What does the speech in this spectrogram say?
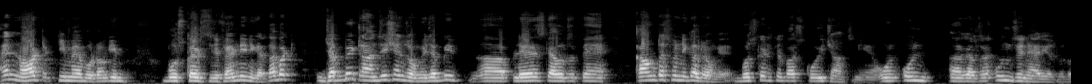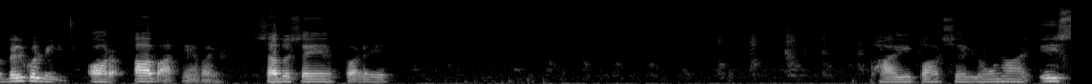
एंड नॉट कि मैं बोल रहा हूँ कि बुस्कट्स डिफेंड ही नहीं करता बट जब भी ट्रांजिशन होंगे, जब भी प्लेयर्स क्या बोल सकते हैं काउंटर्स में निकल रहे होंगे बुस्केट्स के पास कोई चांस नहीं है। उन उन क्या हैं, उन सिनेरियोज में तो बिल्कुल भी नहीं। और अब आते हैं भाई, सबसे बड़े। भाई बार्सिलोना इस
